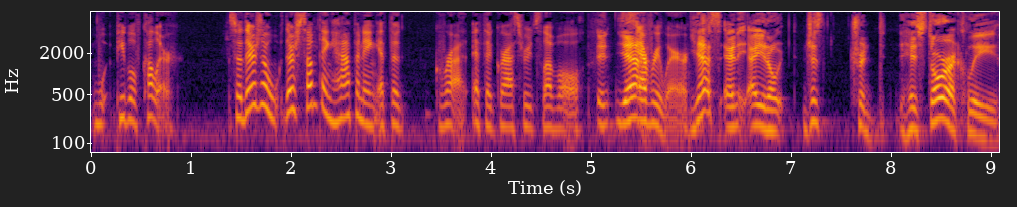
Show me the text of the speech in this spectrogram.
w- people of color. So there's a there's something happening at the gra- at the grassroots level, it, yeah, everywhere. Yes, and uh, you know, just tra- historically,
